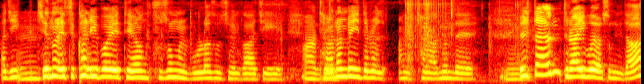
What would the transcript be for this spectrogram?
아직 음. 제노 엑스칼리버에 대한 구성을 몰라서 저희가 아직 아, 네. 다른 베이드를 아니, 잘 아는데 네. 일단 드라이버였습니다.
